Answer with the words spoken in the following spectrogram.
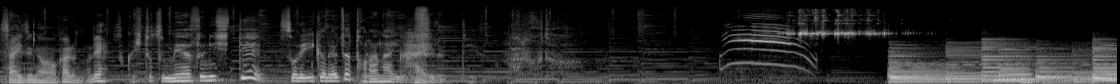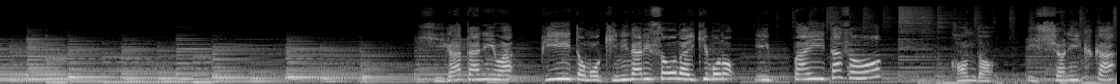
サイズが分かるので。そっか一つ目安にしてそれ以下のやつは取らないようにするってい干潟にはピートも気になりそうな生き物いっぱいいたぞ。今度一緒に行くか。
